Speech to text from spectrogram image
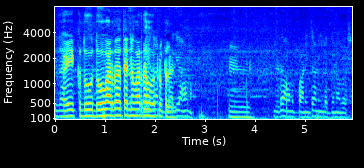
ਇਹ ਇੱਕ ਦੋ ਦੋ ਵਾਰ ਦਾ ਤਿੰਨ ਵਾਰ ਦਾ ਹੋਰ ਟੁੱਟ ਲੈਣਾ। ਹੁਣ। ਹੂੰ। ਜਿਹੜਾ ਹੁਣ ਪਾਣੀ ਧਾਣੀ ਲੱਗਣਾ ਬਸ।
